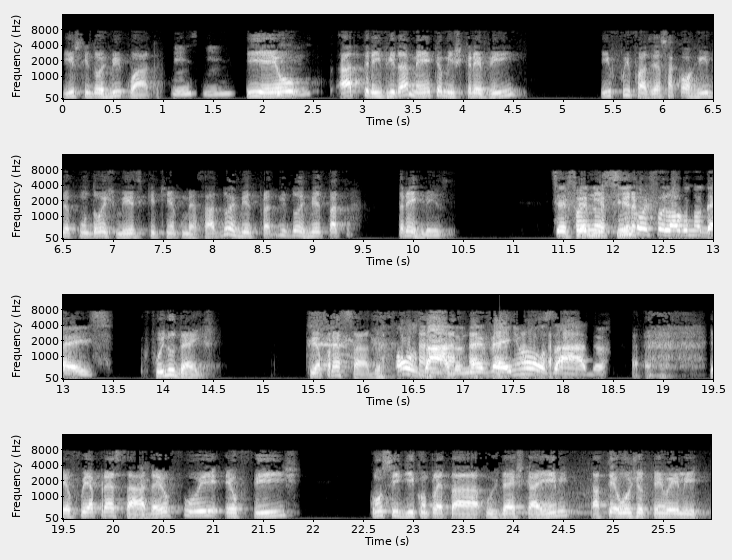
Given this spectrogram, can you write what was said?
Isso em 2004. Sim, sim. E eu, sim. atrevidamente, eu me inscrevi e fui fazer essa corrida com dois meses que tinha começado, dois meses pra, de dois meses para três meses. Você foi, foi no 5 primeira... ou foi logo no 10? Fui no 10. Fui apressado. ousado, né, velho? Ousado. Eu fui apressado. Eu fui, eu fiz Consegui completar os 10 km. Até hoje eu tenho ele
